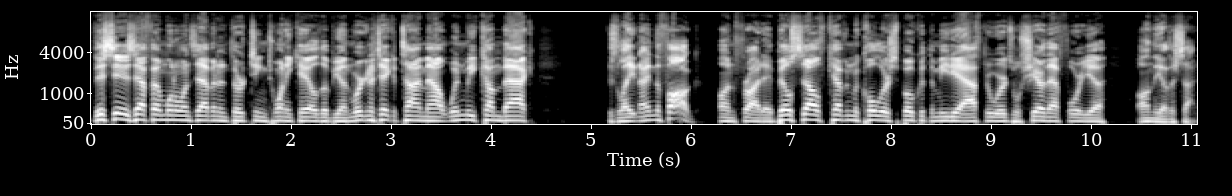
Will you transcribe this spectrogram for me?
This is FM 1017 and 1320 KLW, and we're going to take a timeout. When we come back, it was late night in the Phog on Friday. Bill Self, Kevin McCullar spoke with the media afterwards. We'll share that for you on the other side.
